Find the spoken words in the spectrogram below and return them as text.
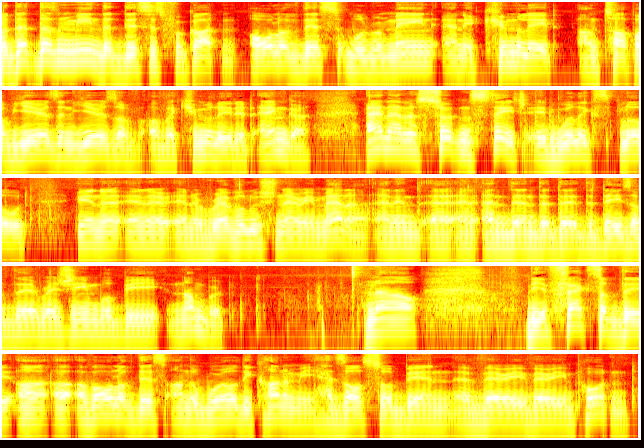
But that doesn't mean that this is forgotten. All of this will remain and accumulate on top of years and years of, of accumulated anger. And at a certain stage, it will explode in a, in a, in a revolutionary manner. And, in, uh, and, and then the, the, the days of the regime will be numbered. Now, the effects of the uh, of all of this on the world economy has also been uh, very very important.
